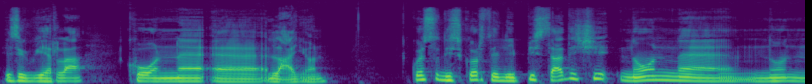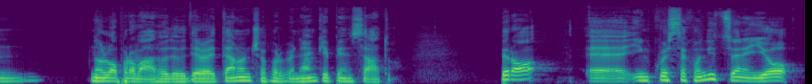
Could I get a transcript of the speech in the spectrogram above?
eseguirla con eh, Lion. Questo discorso degli IP statici non, eh, non, non l'ho provato, devo dire la verità, non ci ho proprio neanche pensato. Però eh, in questa condizione io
